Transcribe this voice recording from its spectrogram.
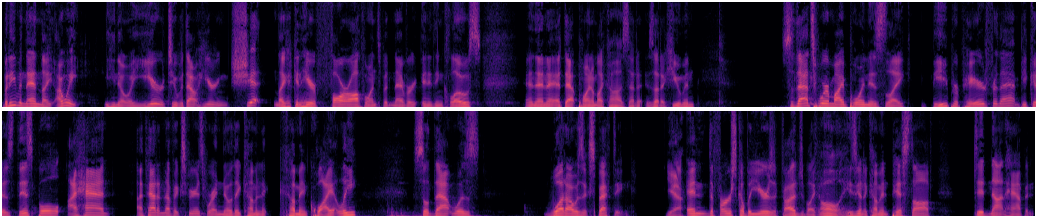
But even then, like I wait, you know, a year or two without hearing shit. Like I can hear far off ones, but never anything close. And then at that point, I'm like, oh, is that a, is that a human? So that's where my point is. Like, be prepared for that because this bull, I had, I've had enough experience where I know they come in come in quietly. So that was what I was expecting. Yeah, And the first couple of years, if I was like, oh, he's going to come in pissed off, did not happen.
